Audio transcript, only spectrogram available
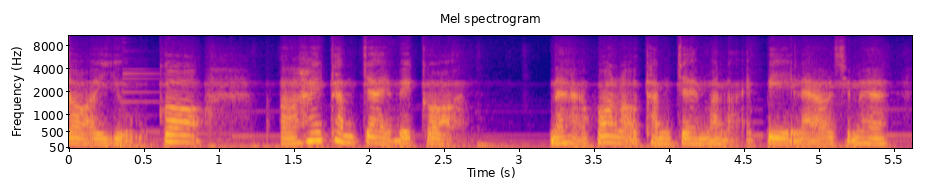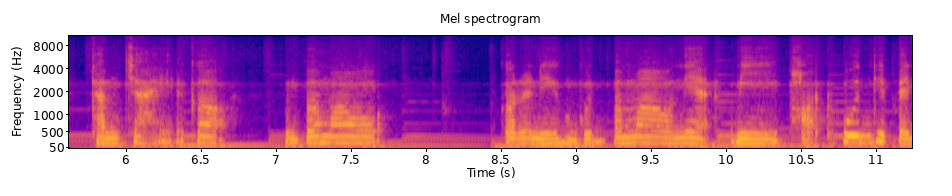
ดอยอยู่ก็ให้ทำใจไปก่อนนะคะเพราะเราทำใจมาหลายปีแล้วใช่ไหมฮะทำใจแล้วก็คุณป้าเมากรณีของคุณป้าเมาเนี่ยมีพอร์ตหุ้นที่เป็น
